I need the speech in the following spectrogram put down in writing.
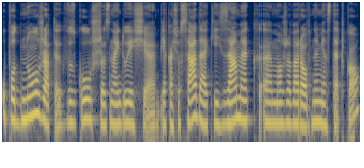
U podnóża tych wzgórz znajduje się jakaś osada, jakiś zamek, e, może warowny, miasteczko.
